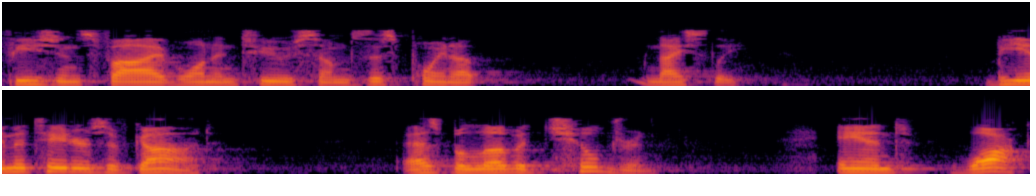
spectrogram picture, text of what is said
Ephesians 5, 1 and 2 sums this point up nicely. Be imitators of God as beloved children and walk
